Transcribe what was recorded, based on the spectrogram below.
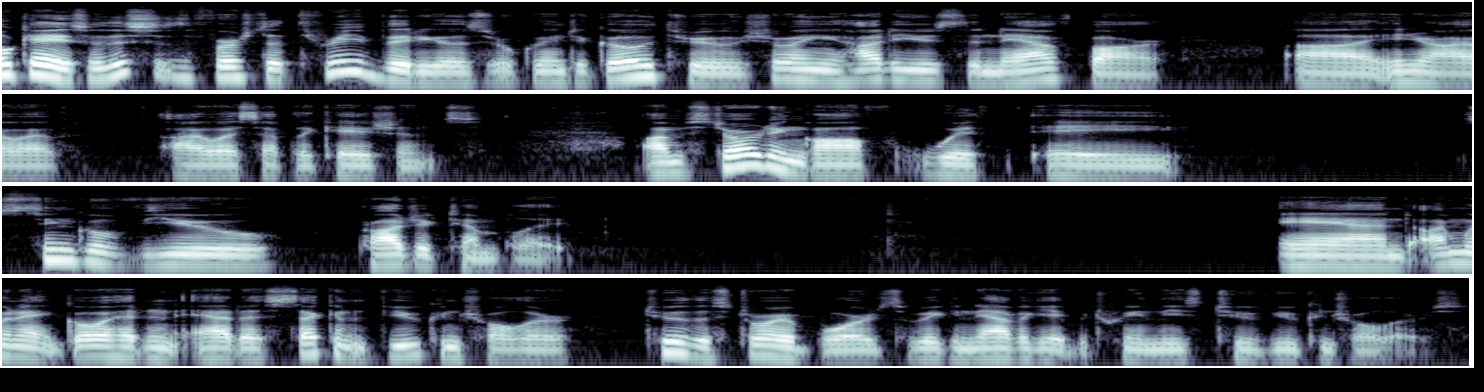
Okay, so this is the first of three videos we're going to go through showing you how to use the nav bar uh, in your iOS, applications. I'm starting off with a single view project template. And I'm going to go ahead and add a second view controller to the storyboard so we can navigate between these two view controllers.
